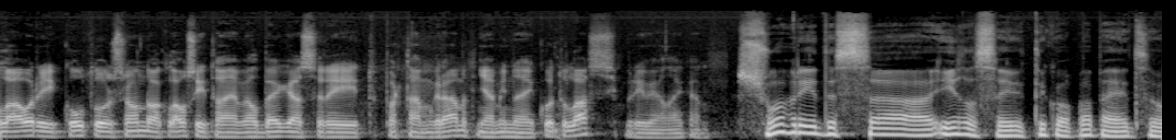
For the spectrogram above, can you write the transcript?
Laurija kultūras rondo klausītājiem vēl beigās arī par tām grāmatiņām minēja, ko tu lasi brīvajā laikā. Šobrīd es uh, izlasīju, tikko pabeidzu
